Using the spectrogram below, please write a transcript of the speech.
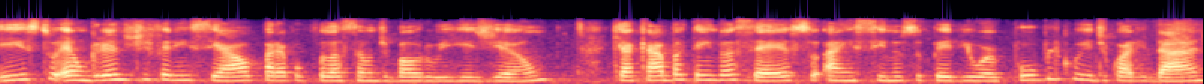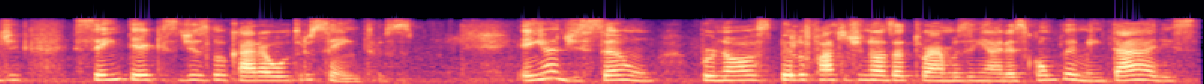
Isto é um grande diferencial para a população de Bauru e região, que acaba tendo acesso a ensino superior público e de qualidade sem ter que se deslocar a outros centros. Em adição, por nós, pelo fato de nós atuarmos em áreas complementares,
